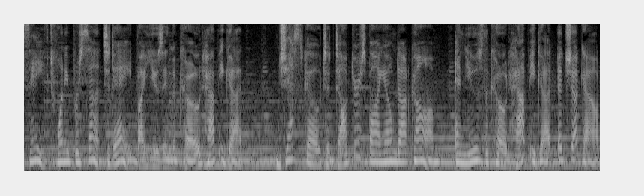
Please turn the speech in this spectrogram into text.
Save 20% today by using the code HAPPYGUT. Just go to doctorsbiome.com and use the code HAPPYGUT at checkout.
